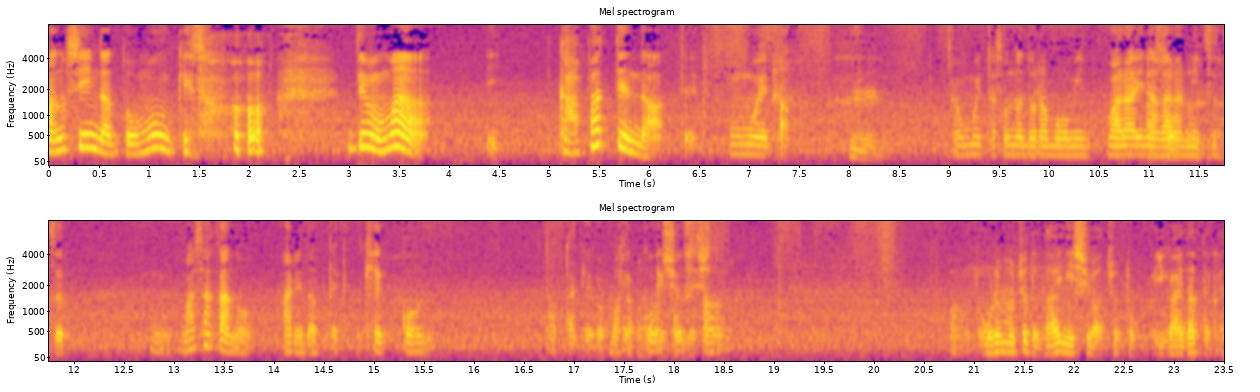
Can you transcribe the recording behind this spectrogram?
多分楽しいんだと思うけど。でもまあい頑張ってんだって思えた。うん。思えた。そんなドラマを見笑いながら見つつ、うんまさかのあれだったけど結婚だったけど、ま結婚出産。あ俺もちょっと第2子はちょっと意外だったけど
